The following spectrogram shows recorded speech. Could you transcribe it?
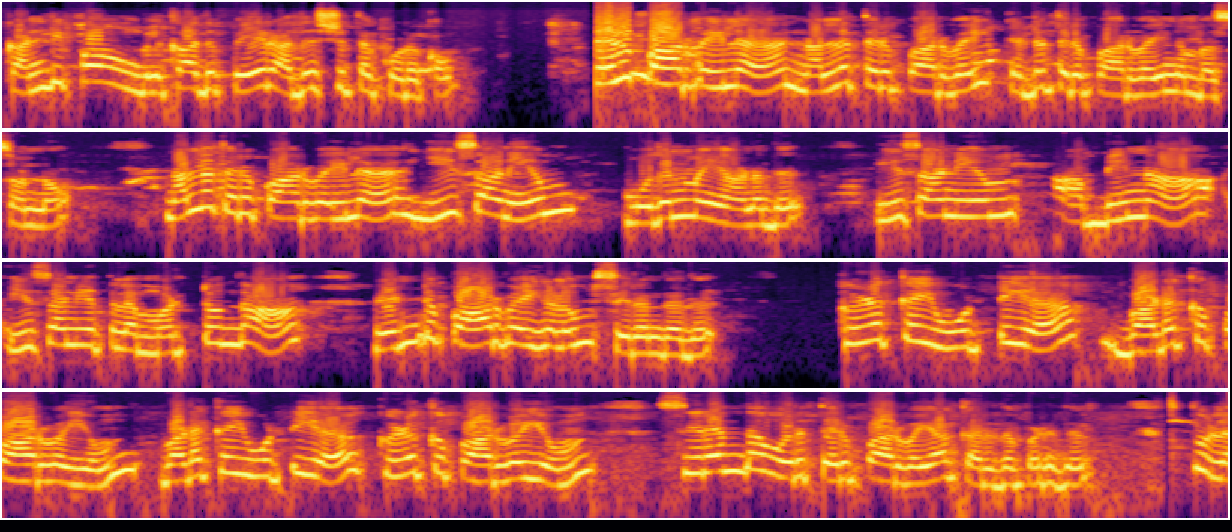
கண்டிப்பா உங்களுக்கு அது பேர் அதிர்ஷ்டத்தை கொடுக்கும். தெருப்பார்வையில நல்ல தெருப்பார்வை கெட்ட தெருப்பார்வைன்னு நம்ம சொன்னோம். நல்ல தெருப்பார்வையில ஈசானியம் முதன்மையானது. ஈசானியம் அப்படின்னா ஈசானியத்துல மட்டும்தான் ரெண்டு பார்வைகளும் சிறந்தது. கிழக்கை ஒட்டிய வடக்கு பார்வையும் வடக்கை ஒட்டிய கிழக்கு பார்வையும் சிறந்த ஒரு தெருப்பார்வையா கருதப்படுது. கிறிஸ்துல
